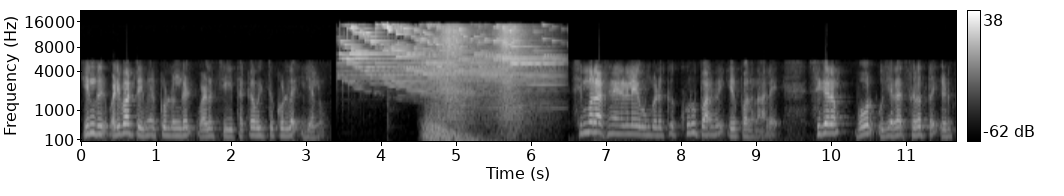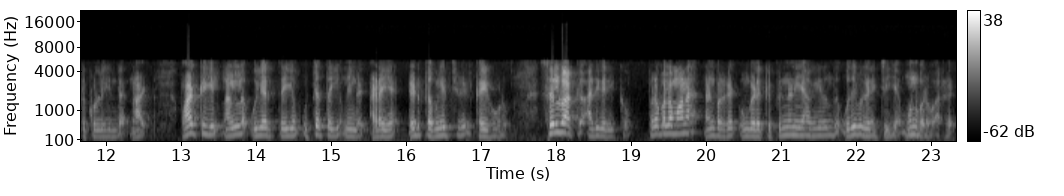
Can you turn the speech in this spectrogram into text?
இன்று வழிபாட்டை மேற்கொள்ளுங்கள். வளர்ச்சியை தக்க வைத்துக் கொள்ள இயலும். சிம்மராசினியர்களே உங்களுக்கு குறு பார்வை இருப்பதனாலே சிகரம் போல் உயர சிரத்தை எடுத்துக்கொள்கின்ற நாள். வாழ்க்கையில் நல்ல உயரத்தையும் உச்சத்தையும் நீங்கள் அடைய எடுத்த முயற்சிகள் கைகூடும். செல்வாக்கு அதிகரிக்கும். பிரபலமான நண்பர்கள் உங்களுக்கு பின்னணியாக இருந்து உதவிகளை செய்ய முன் வருவார்கள்.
